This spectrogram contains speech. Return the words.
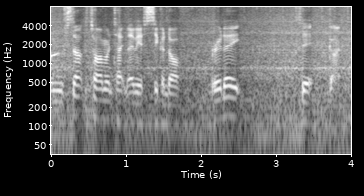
we'll start the timer and take maybe a second off. Ready, set, go.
